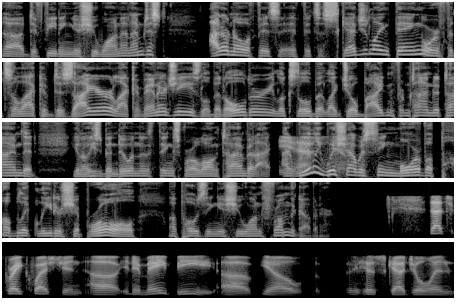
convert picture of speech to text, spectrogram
uh, defeating issue one. And I'm just, I don't know if it's if it's a scheduling thing or if it's a lack of desire, lack of energy. He's a little bit older. He looks a little bit like Joe Biden from time to time. That you know he's been doing the things for a long time. But I, I really wish yeah. I was seeing more of a public leadership role opposing issue one from the governor. That's a great question. Uh, and it may be, uh, you know, his schedule and,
